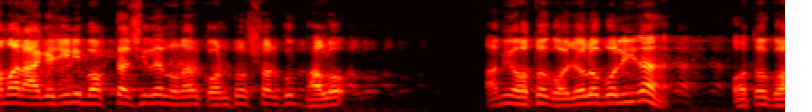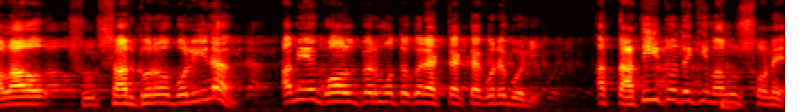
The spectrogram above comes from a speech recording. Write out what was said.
আমার আগে যিনি বক্তা ছিলেন, ওনার কণ্ঠস্বর খুব ভালো। আমি অত গজলও বলি না, অত গলাও সুরসার করেও বলি না। আমি গল্পের মতো করে একটা একটা করে বলি। আর তাতেই তো দেখি মানুষ শোনে।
